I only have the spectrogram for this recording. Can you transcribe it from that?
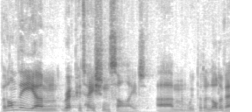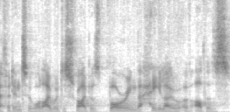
But on the um, reputation side, um, we put a lot of effort into what I would describe as borrowing the halo of others.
